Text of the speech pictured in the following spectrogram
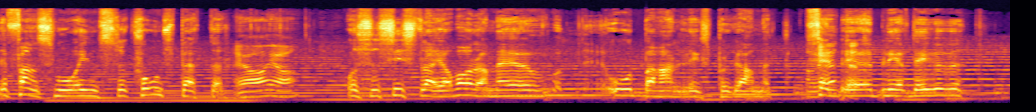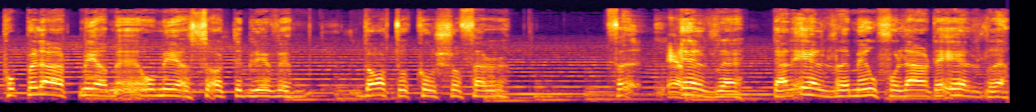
Det fanns små instruktionsböcker. Ja, ja. Och så sysslade jag bara med ordbehandlingsprogrammet. Sen ble, blev det ju populärt mer med- och mer så att det blev datorkurser för, för Äldre. äldre. Där äldre människor lärde äldre.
